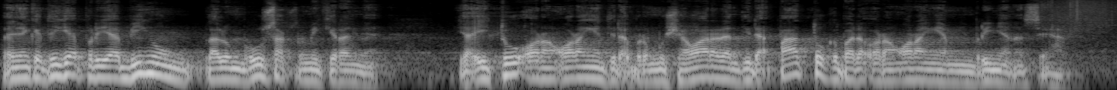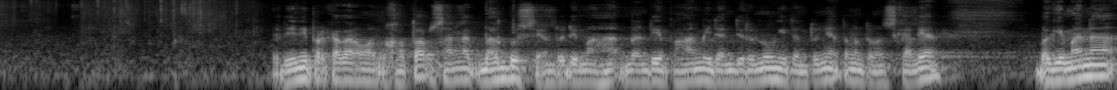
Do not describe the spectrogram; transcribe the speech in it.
Dan yang ketiga, pria bingung lalu merusak pemikirannya yaitu orang-orang yang tidak bermusyawarah dan tidak patuh kepada orang-orang yang memberinya nasihat. Jadi ini perkataan Umar bin Khattab sangat bagus ya untuk dipahami dan direnungi tentunya teman-teman sekalian. Bagaimana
